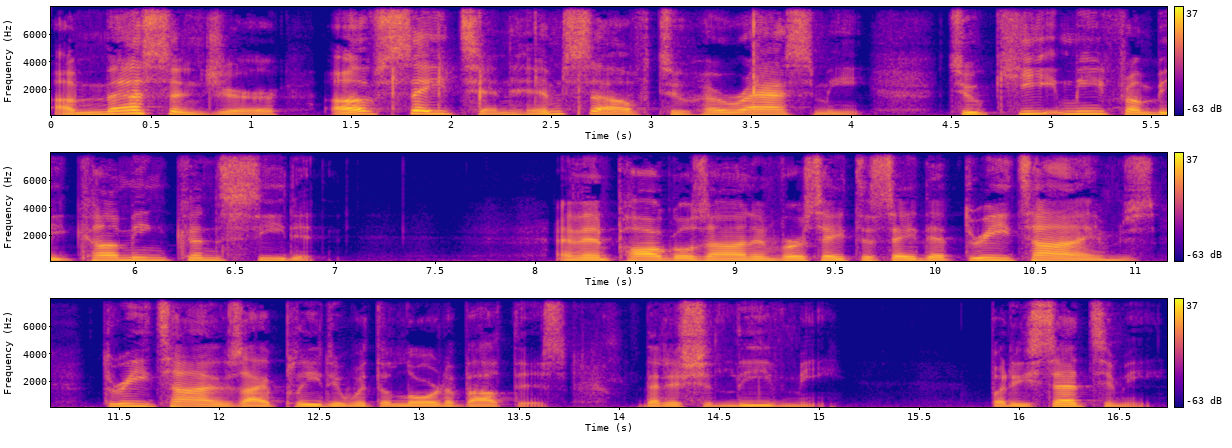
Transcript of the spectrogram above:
a messenger of Satan himself to harass me, to keep me from becoming conceited. And then Paul goes on in verse 8 to say that three times, three times I pleaded with the Lord about this that it should leave me. But he said to me,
